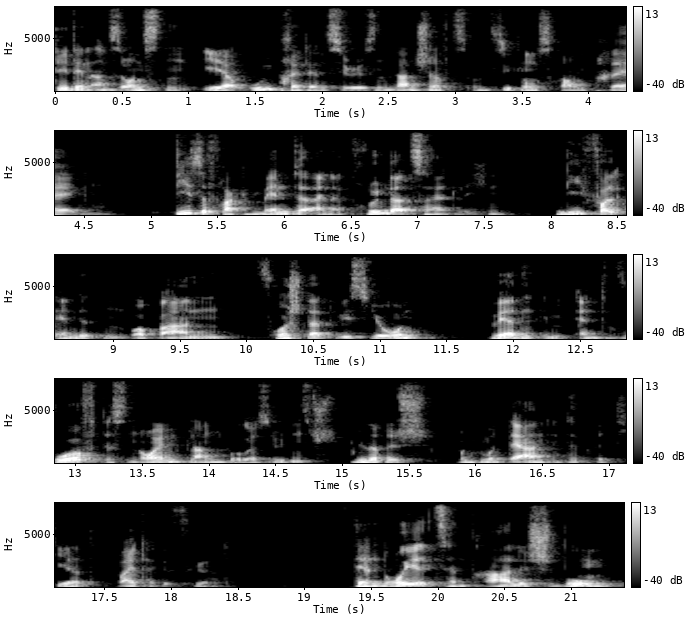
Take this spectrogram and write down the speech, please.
die den ansonsten eher unprätentiösen Landschafts- und Siedlungsraum prägen. Diese Fragmente einer gründerzeitlichen nie vollendeten urbanen Vorstadtvision werden im Entwurf des neuen Blankenburger Südens spielerisch und modern interpretiert weitergeführt. Der neue zentrale Schwung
